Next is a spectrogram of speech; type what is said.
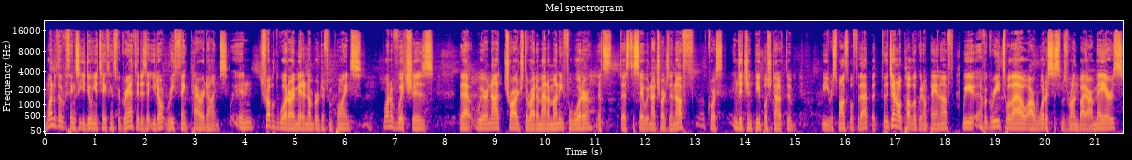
one of the things that you do when you take things for granted is that you don't rethink paradigms. In troubled water, I made a number of different points, one of which is that we're not charged the right amount of money for water. That's, that's to say, we're not charged enough. Of course, indigent people should not have to be responsible for that, but for the general public, we don't pay enough. We have agreed to allow our water systems run by our mayors,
